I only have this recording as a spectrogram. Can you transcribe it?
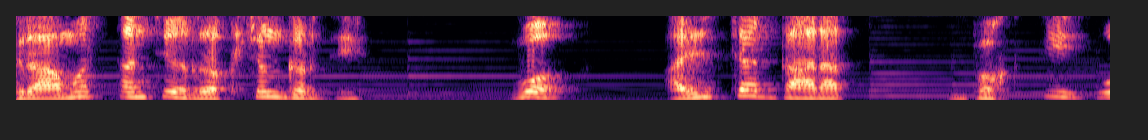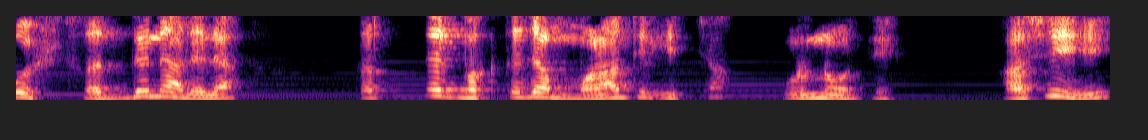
ग्रामस्थांचे रक्षण करते व आईच्या दारात भक्ती व श्रद्धेने आलेल्या प्रत्येक भक्ताच्या मनातील इच्छा पूर्ण होते. अशी ही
